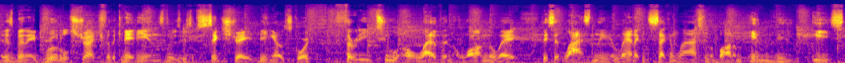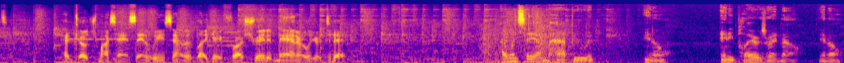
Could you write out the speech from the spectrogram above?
has been a brutal stretch for the Canadiens, losers of six straight, being outscored 32-11 along the way. They sit last in the Atlantic and second last from the bottom in the East. Head coach Martin St. Louis sounded like a frustrated man earlier today. I wouldn't say I'm happy with, you know, any players right now. You know,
